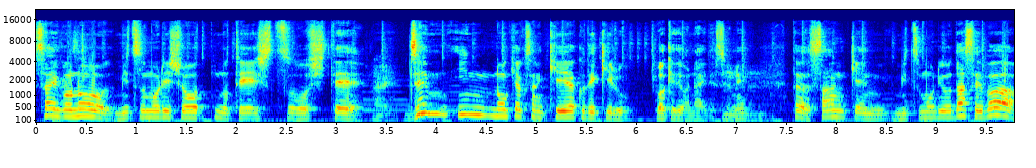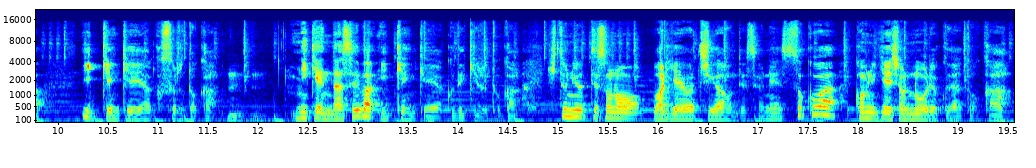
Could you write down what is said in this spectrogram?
最後の見積書の提出をしてはい。全員のお客さんに契約できるわけではないですよね、うんだから3件見積もりを出せば1件契約するとかうんうん。2件出せば1件契約できるとか人によってその割合は違うんですよね。そこはコミュニケーション能力だとか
